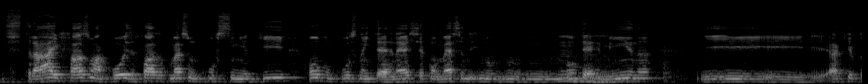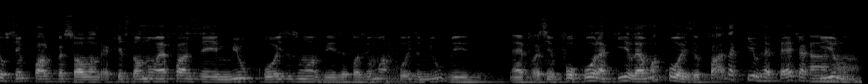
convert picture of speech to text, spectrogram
distrai, faz uma coisa, faz, começa um cursinho aqui, compra um curso na internet, você começa e não, não, não uhum. termina. E, e aquilo que eu sempre falo pro pessoal, a questão não é fazer mil coisas uma vez, é fazer uma coisa mil vezes. Né? Assim, focou naquilo, é uma coisa, faz aquilo, repete aquilo, uhum.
